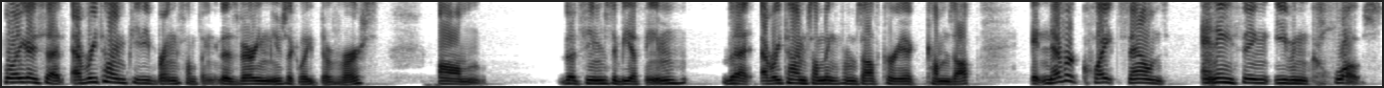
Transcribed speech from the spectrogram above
like I said, every time PD brings something that is very musically diverse, um, that seems to be a theme. That every time something from South Korea comes up, it never quite sounds anything even close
